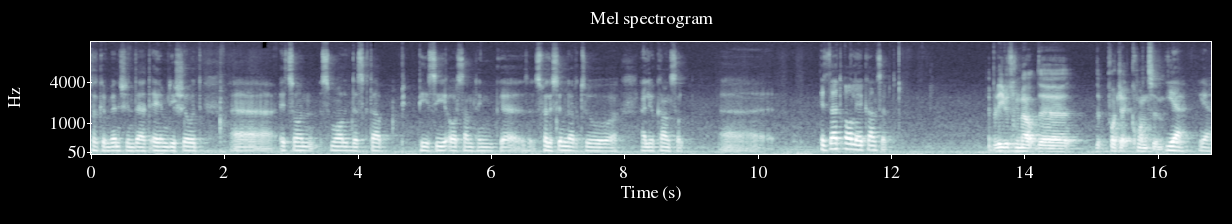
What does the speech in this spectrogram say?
the convention that AMD showed. Uh, it's on small desktop PC or something. Uh, it's very similar to uh, Alio console. Uh, is that only a concept? I believe you're talking about the the project Quantum Yeah, yeah.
